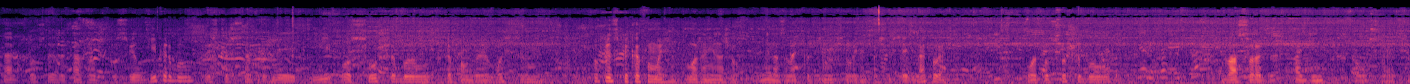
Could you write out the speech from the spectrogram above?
Так, прошлый заказ вот вкусвилл гипер был 360 рублей. И о суши был кэфом V8. Ну, в принципе, кэфом можно, не, нажал- не называть, потому что сегодня почти все одинаковые. Вот, у суши был 2.41 получается.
